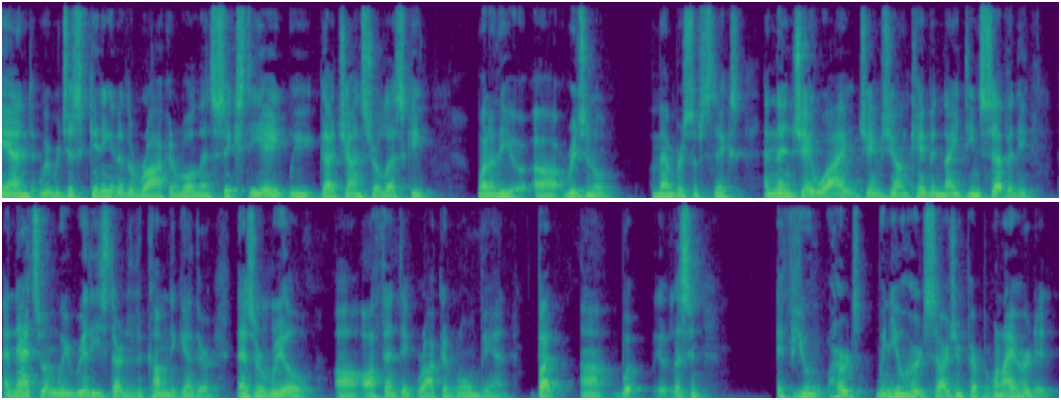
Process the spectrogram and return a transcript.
And we were just getting into the rock and roll. And then 68, we got John Curulewski, one of the uh, original members of Styx. And then JY, James Young, came in 1970. And that's when we really started to come together as a real, uh, authentic rock and roll band. But, uh, but listen, if you heard when you heard Sergeant Pepper, when I heard it,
